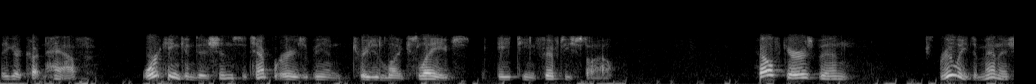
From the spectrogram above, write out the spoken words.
They got cut in half. Working conditions. The temporaries are being treated like slaves, 1850 style. Healthcare has been really diminished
